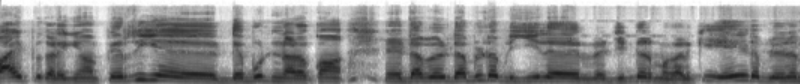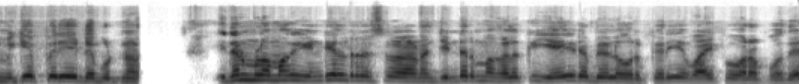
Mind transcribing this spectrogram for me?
வாய்ப்பு கிடைக்கும். பெரிய டெபுட் நடக்கும். டபுள் டபுள் டபிள்யூஇல இருந்த ஜிண்டர் மகளுக்கு ஏடபிள்யூவில் மிகப்பெரிய டெபுட் நடக்கும். இதன் மூலமாக இந்தியன் ரெஸ்லரான ஜிண்டர் மகளுக்கு ஏஇடபிள்யூல ஒரு பெரிய வாய்ப்பு வரப்போகுது.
